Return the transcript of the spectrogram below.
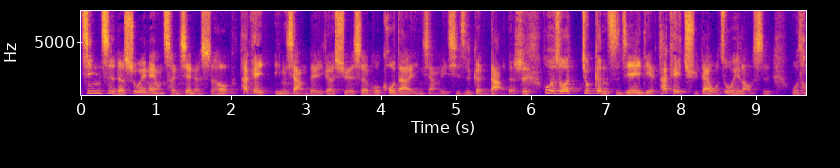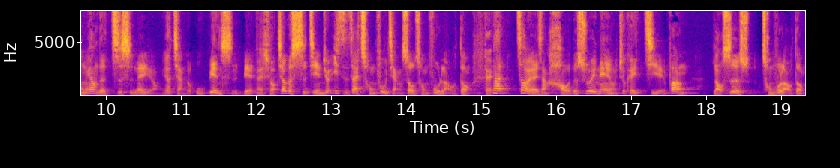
精致的数位内容呈现的时候。它可以影响的一个学生或扩大的影响力，其实更大的是，或者说就更直接一点，它可以取代我作为老师，我同样的知识内容要讲个五遍十遍，没错，教个十几年就一直在重复讲授、重复劳动。对，那照理来讲，好的数位内容就可以解放老师的重复劳动，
